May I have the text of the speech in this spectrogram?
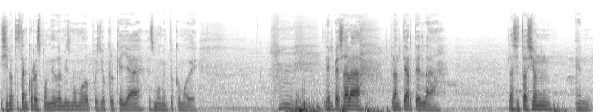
y si no te están correspondiendo del mismo modo, pues yo creo que ya es momento como de, de empezar a plantearte la, la situación en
